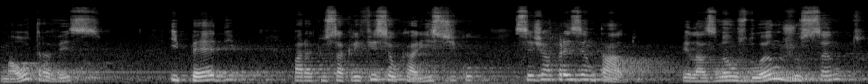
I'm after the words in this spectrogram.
uma outra vez, e pede para que o sacrifício eucarístico seja apresentado pelas mãos do anjo santo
